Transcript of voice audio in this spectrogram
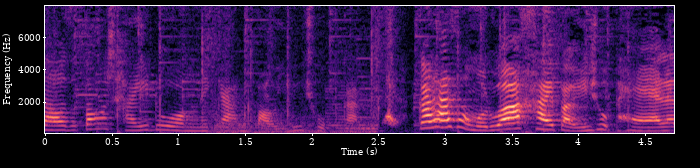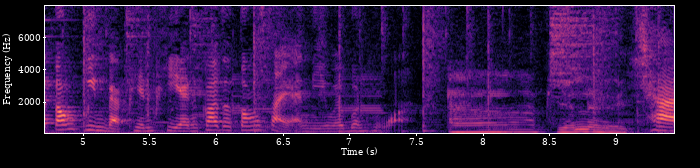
เราจะต้องใช้ดวงในการเป่ายิงฉุบกัน ก็ถ้าสมมุติว่าใครเป่ายิงฉุบแพ้และต้องกินแบบเพี้ยนๆก็จะต้องใส่อันนี้ไว้บนหัว อ่าเพี้ยนเลย ใช่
